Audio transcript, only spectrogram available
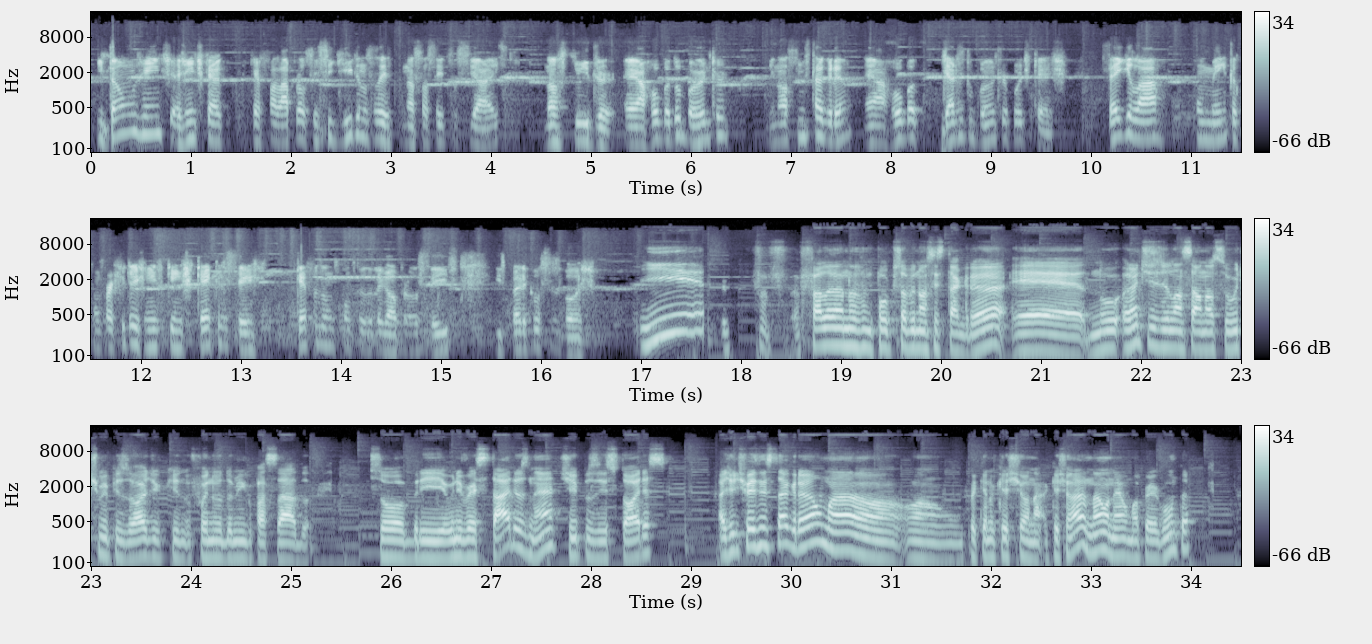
Então, gente, a gente quer, quer falar para vocês seguirem nas suas redes sociais. Nosso Twitter é arroba do Bunker e nosso Instagram é arroba Diário do Bunker Podcast. Segue lá, comenta, compartilha a gente, que a gente quer crescer, gente quer fazer um conteúdo legal para vocês. Espero que vocês gostem. E falando um pouco sobre o nosso Instagram, é, no, antes de lançar o nosso último episódio, que foi no domingo passado, sobre universitários, né? Tipos e histórias. A gente fez no Instagram uma, uma- um pequeno questionário. Questionário não, né? Uma pergunta.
